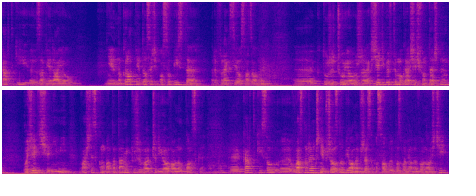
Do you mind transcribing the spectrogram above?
Kartki zawierają niejednokrotnie dosyć osobiste refleksje osadzonych, którzy czują, że chcieliby w tym okresie świątecznym podzielić się nimi właśnie z kombatantami, którzy walczyli o wolną Polskę. E, Kartki są e, własnoręcznie przyozdobione przez osoby pozbawione wolności,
